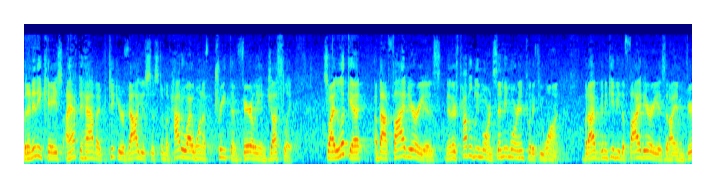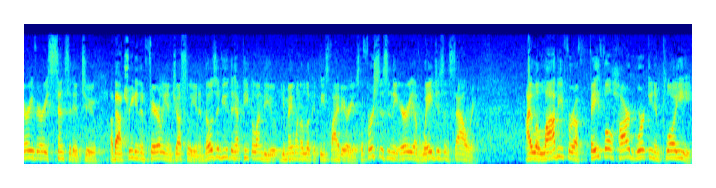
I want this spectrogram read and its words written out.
But in any case, I have to have a particular value system of how do I want to treat them fairly and justly. So I look at about five areas, and there's probably more, and send me more input if you want. But I'm going to give you the five areas that I am very, very sensitive to about treating them fairly and justly. And in those of you that have people under you, you may want to look at these five areas. The first is in the area of wages and salary. I will lobby for a faithful, hard-working employee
